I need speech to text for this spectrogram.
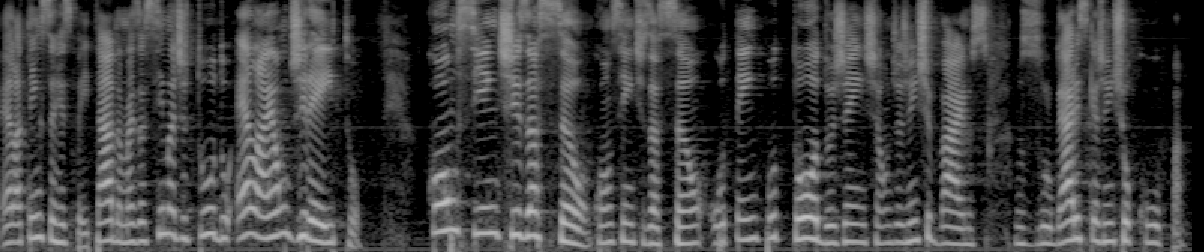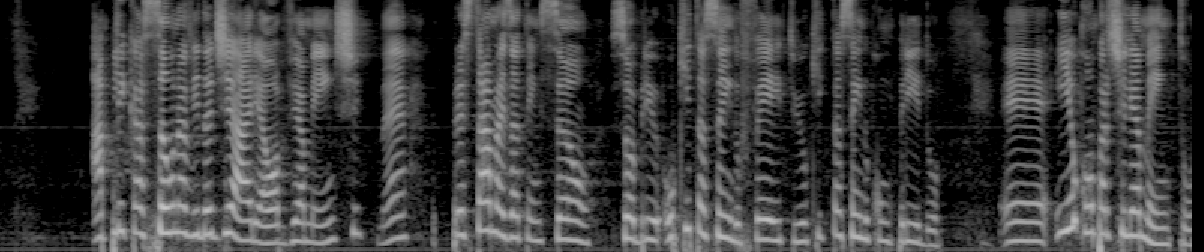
ela tem que ser respeitada, mas, acima de tudo, ela é um direito. Conscientização, conscientização o tempo todo, gente, onde a gente vai, nos, nos lugares que a gente ocupa. Aplicação na vida diária, obviamente, né? prestar mais atenção sobre o que está sendo feito e o que está sendo cumprido. É, e o compartilhamento,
